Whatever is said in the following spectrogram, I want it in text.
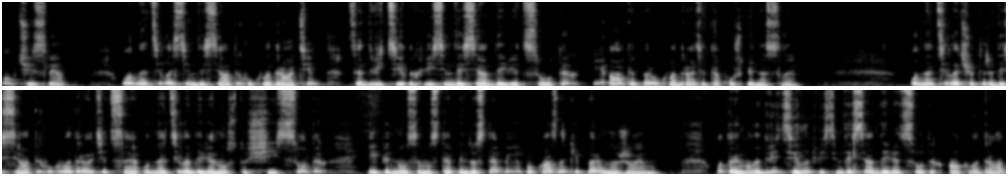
Обчислюємо 1,7 у квадраті це 2,89 і а тепер у квадраті також піднесли. 1,4 у квадраті це 1,96 і підносимо степень до степені, показники перемножаємо. Отримали 2,89 а квадрат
